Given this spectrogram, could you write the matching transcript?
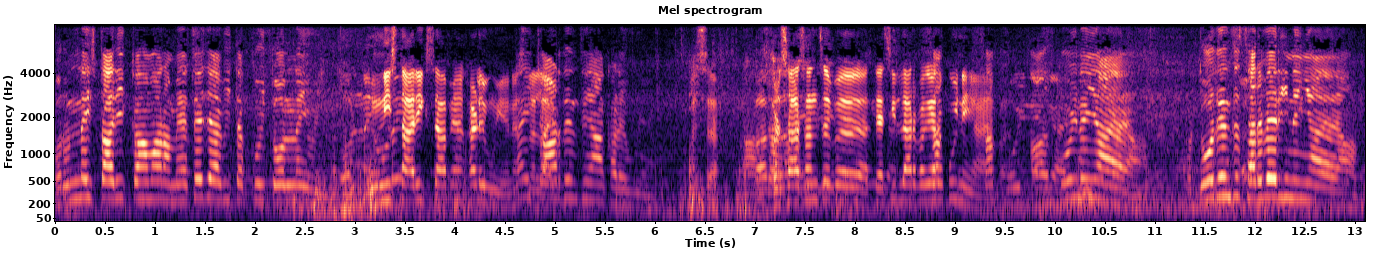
और उन्नीस तारीख का हमारा मैसेज है अभी तक कोई तोल नहीं हुई। उन्नीस तारीख से आप यहाँ खड़े हुए हैं नहीं चार दिन से यहाँ खड़े हुए हैं। अच्छा। हाँ, प्रशासन से तहसीलदार वगैरह कोई नहीं आया हाँ, कोई नहीं आया यहाँ। और दो दिन से सर्वे ही नहीं आया यहाँ पे।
